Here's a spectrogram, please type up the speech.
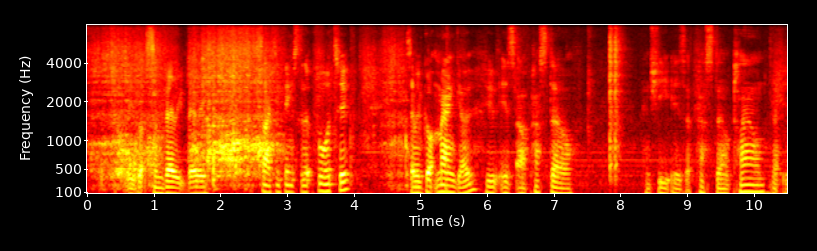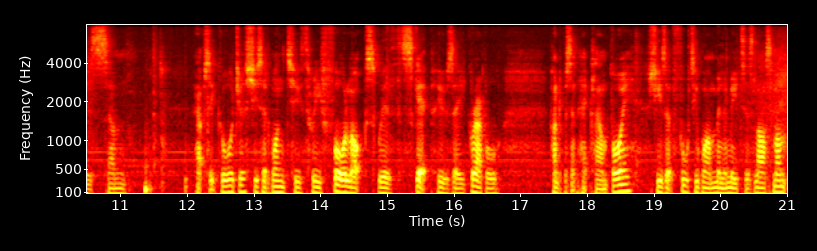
we've got some very, very exciting things to look forward to. So we've got Mango, who is our pastel, and she is a pastel clown that is um, absolutely gorgeous. She's had one, two, three, four locks with Skip, who's a gravel 100% het clown boy. She's at 41 millimeters last month,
